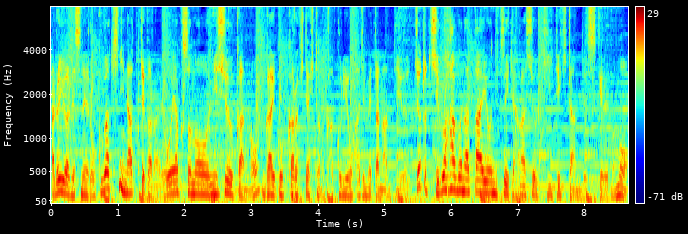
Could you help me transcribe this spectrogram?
あるいはですね6月になってからようやくその2週間の外国から来た人の隔離を始めたなんていうちょっとちぐはぐな対応について話を聞いてきたんですけれども、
